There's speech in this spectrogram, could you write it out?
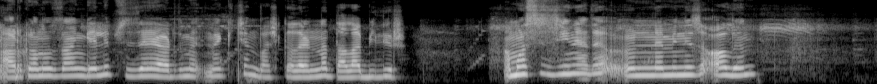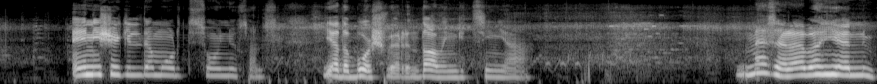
Arkanızdan gelip size yardım etmek için başkalarına dalabilir. Ama siz yine de önleminizi alın. En iyi şekilde Mortis oynuyorsanız. Ya da boş verin dalın gitsin ya. Mesela ben yendim.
